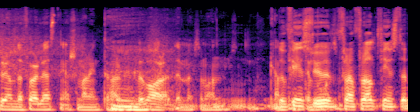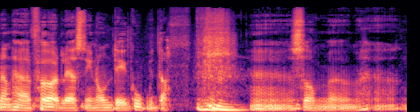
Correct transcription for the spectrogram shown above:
berömda föreläsningar som man inte har mm. bevarade men som man kan Då finns det ju, framförallt finns det den här föreläsningen om det goda. Mm. Eh, som eh,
